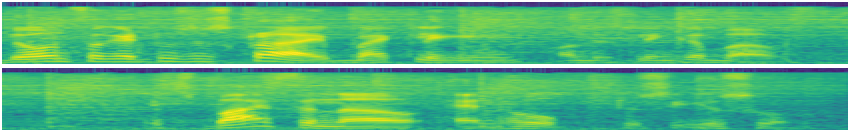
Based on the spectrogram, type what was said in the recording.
don't forget to subscribe by clicking on this link above. It's bye for now and hope to see you soon.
